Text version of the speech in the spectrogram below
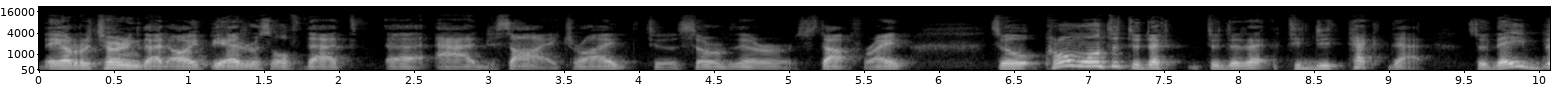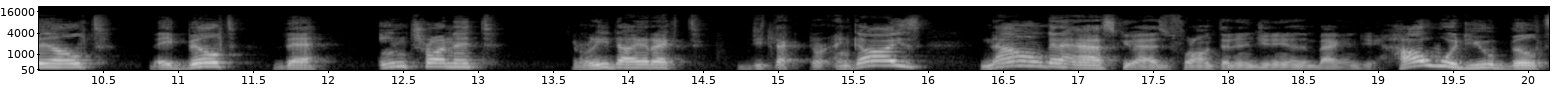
they are returning that IP address of that uh, ad site, right, to serve their stuff, right? So Chrome wanted to de- to, de- to detect that, so they built they built the intranet redirect detector. And guys, now I'm to ask you, as front end engineers and back engineer, how would you build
